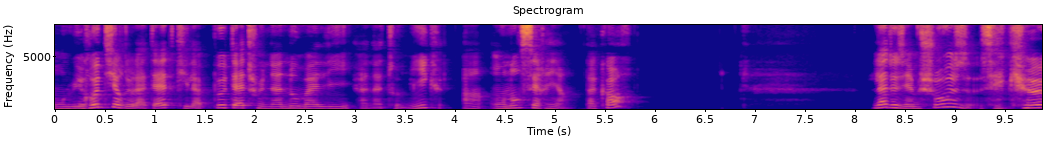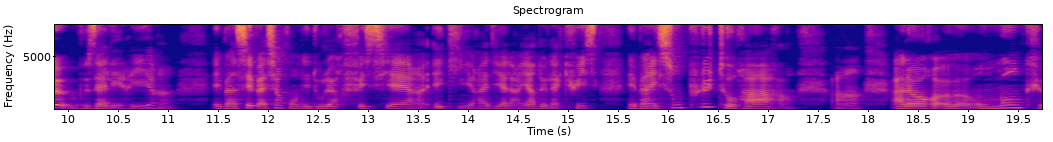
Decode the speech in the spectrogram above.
on lui retire de la tête qu'il a peut-être une anomalie anatomique. Hein, on n'en sait rien, d'accord? La deuxième chose, c'est que vous allez rire. Eh ben, ces patients qui ont des douleurs fessières et qui irradient à l'arrière de la cuisse, eh ben, ils sont plutôt rares. Hein. Alors, euh, on manque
